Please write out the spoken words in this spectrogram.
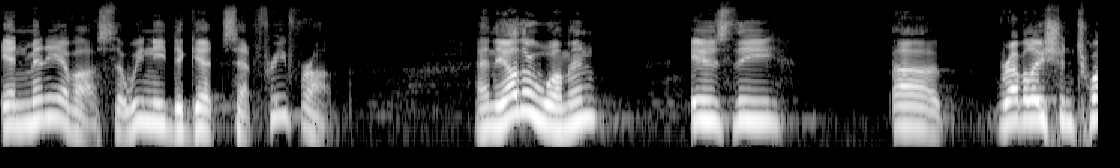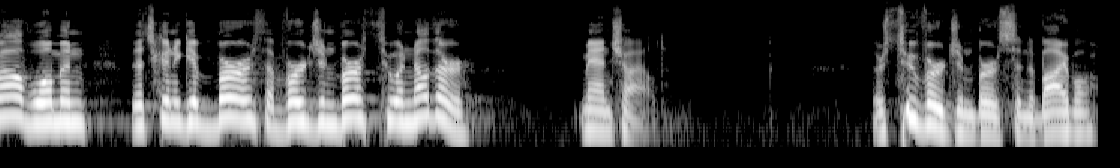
in many of us that we need to get set free from? And the other woman is the uh, Revelation 12 woman that's going to give birth, a virgin birth, to another man child. There's two virgin births in the Bible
